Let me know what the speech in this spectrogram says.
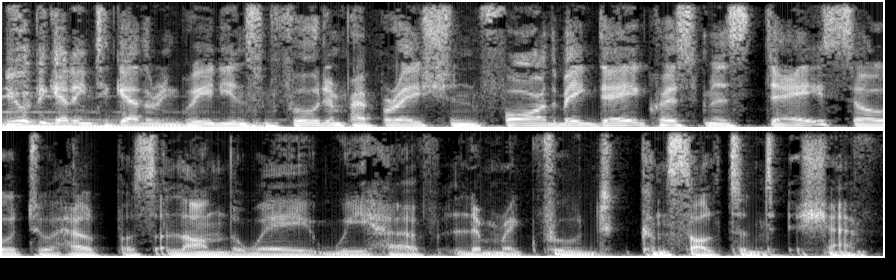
You'll be getting together ingredients and food in preparation for the big day, Christmas Day. So, to help us along the way, we have Limerick food consultant chef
